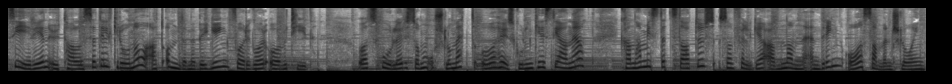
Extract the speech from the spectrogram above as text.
sier i en uttalelse til Krono at omdømmebygging foregår over tid, og at skoler som Oslo MET og Høgskolen Kristiania kan ha mistet status som følge av navneendring og sammenslåing.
